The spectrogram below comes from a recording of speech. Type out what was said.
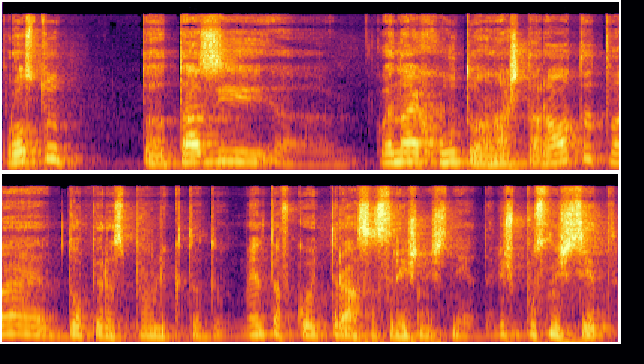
просто та- тази Кое е най-хубавото на нашата работа? Това е допира с до момента, в който трябва да се срещнеш с нея. Дали ще пуснеш сет,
